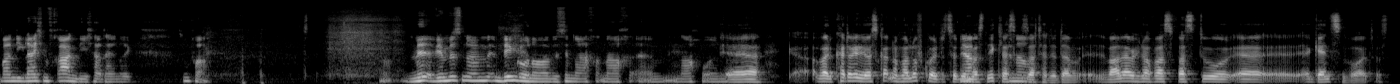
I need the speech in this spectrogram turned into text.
waren die gleichen Fragen, die ich hatte, Hendrik. Super. Wir müssen im Bingo noch ein bisschen nach, nach, ähm, nachholen. Ja, aber Katharina, du hast gerade noch mal Luft geholt zu dem, ja, was Niklas genau. gesagt hatte. Da war, glaube ich, noch was, was du äh, ergänzen wolltest.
